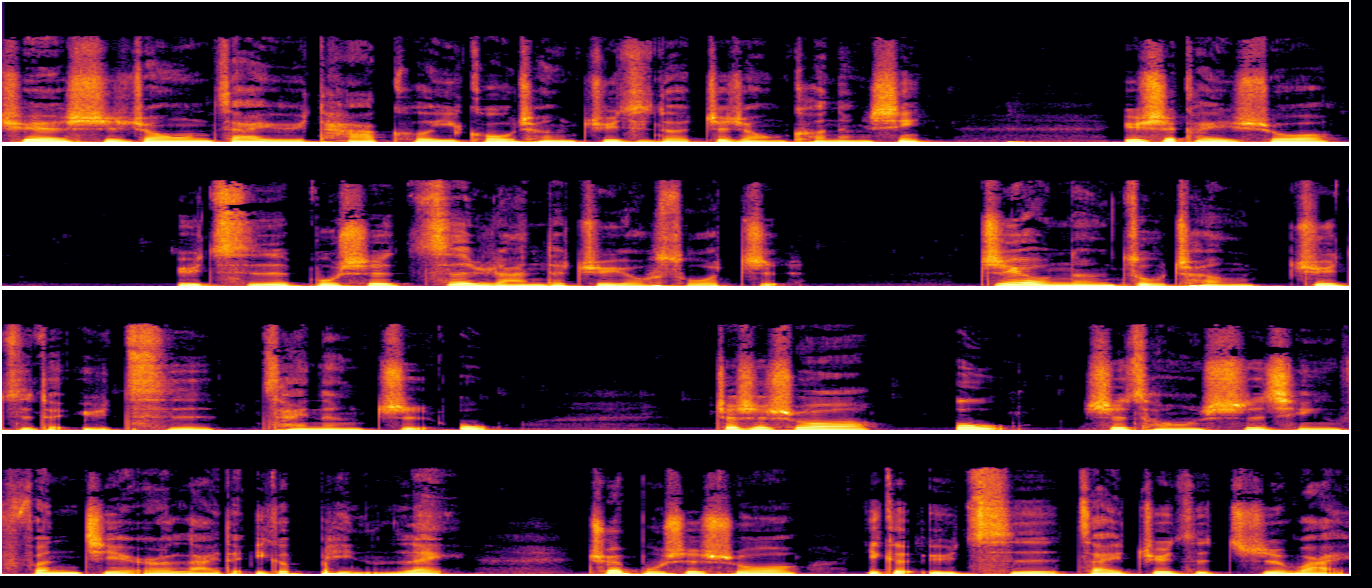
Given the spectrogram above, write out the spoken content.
却始终在于它可以构成句子的这种可能性。于是可以说，语词不是自然的具有所指，只有能组成句子的语词才能指物。这是说，物是从事情分解而来的一个品类，却不是说一个语词在句子之外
